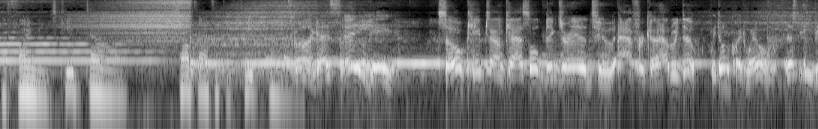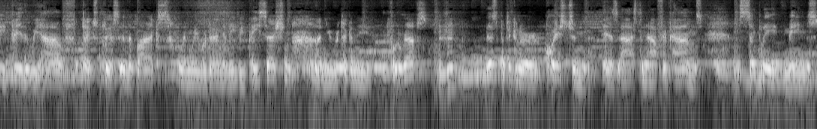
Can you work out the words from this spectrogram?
the findings. Cape Town, South Africa, Cape Town. What's going on, guys? Hey! Hey! So, Cape Town Castle, big journey to Africa. How do we do? We done quite well. This EVP that we have takes place in the barracks when we were doing an EVP session and you were taking the photographs. Mm-hmm. This particular question is asked in Afrikaans. It simply means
